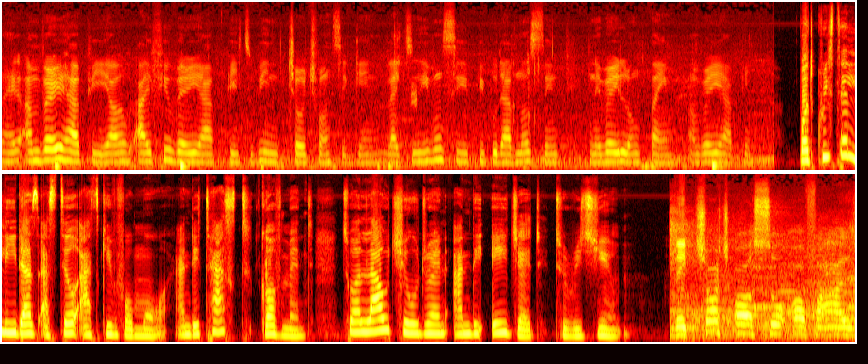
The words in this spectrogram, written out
I'm very happy. I, I feel very happy to be in church once again. Like to even see people that I've not seen in a very long time. I'm very happy. But Christian leaders are still asking for more, and they tasked government to allow children and the aged to resume. The church also offers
